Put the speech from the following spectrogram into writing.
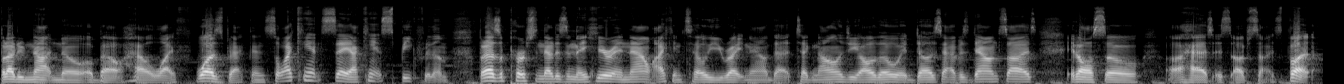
but I do not know about how life was back then. So I can't say, I can't speak for them. But as a person that is in the here and now, I can tell you right now that technology, although it does have its downsides, it also uh, has its upsides. But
